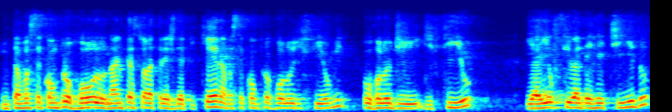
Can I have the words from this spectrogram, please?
Então você compra o rolo na impressora 3D pequena, você compra o rolo de filme, o rolo de, de fio, e aí o fio é derretido,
